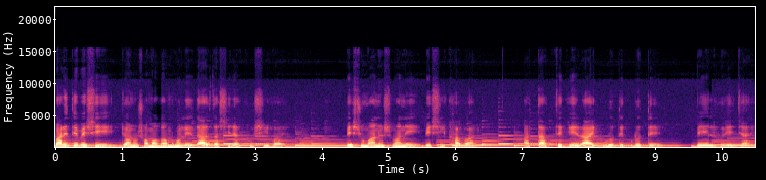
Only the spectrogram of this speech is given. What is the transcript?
বাড়িতে বেশি জনসমাগম হলে দাস দাসীরা খুশি হয়। বেশু মানুষ মানে বেশি খাবার, আর তার থেকে রায় কুড়োতে কুড়োতে বেল হয়ে যায়।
